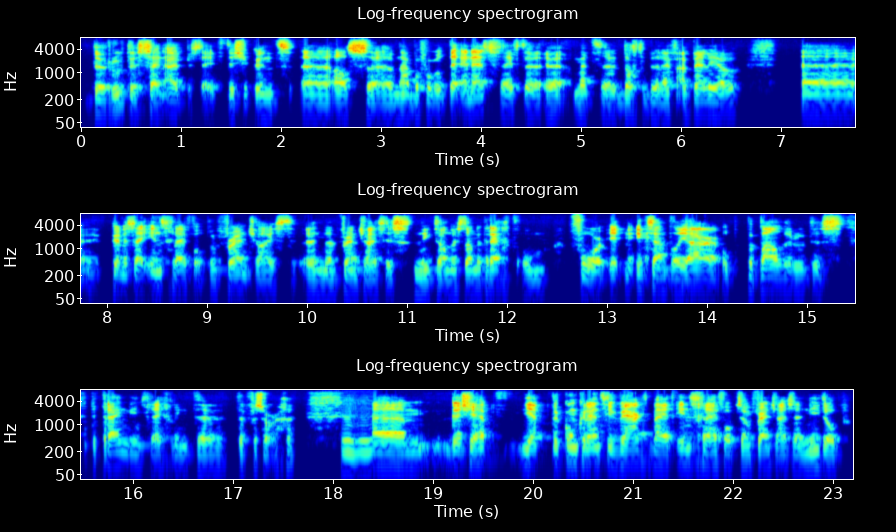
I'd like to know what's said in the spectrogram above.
de routes zijn uitbesteed. Dus je kunt uh, als, uh, nou bijvoorbeeld de NS heeft met dochterbedrijf Abellio, kunnen zij inschrijven op een franchise. En een franchise is niets anders dan het recht om voor een x aantal jaar op bepaalde routes de treindienstregeling te, te verzorgen. Mm -hmm. um, dus je hebt, je hebt de concurrentie werkt bij het inschrijven op zo'n franchise en niet op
